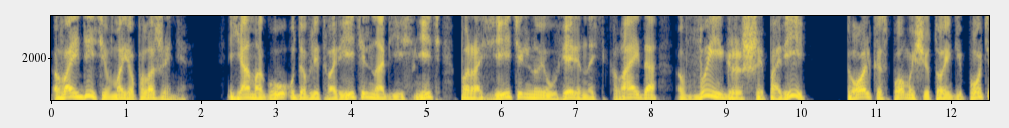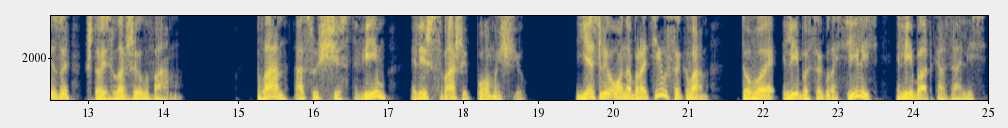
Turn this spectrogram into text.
Войдите в мое положение. Я могу удовлетворительно объяснить поразительную уверенность Клайда в выигрыше пари только с помощью той гипотезы, что изложил вам. План осуществим — лишь с вашей помощью. Если он обратился к вам, то вы либо согласились, либо отказались.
